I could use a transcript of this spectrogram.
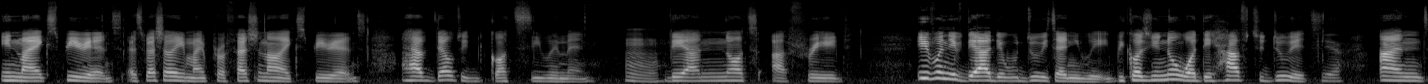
In my experience, especially in my professional experience, I have dealt with gutsy women. Hmm. They are not afraid. even if they are, they will do it anyway because you know what they have to do it. Yeah. And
